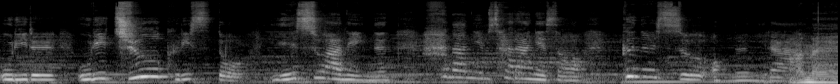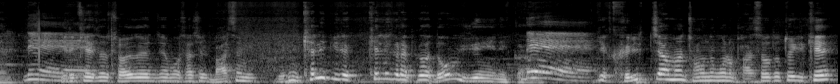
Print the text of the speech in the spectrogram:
우리를 우리 주 그리스도 예수 안에 있는 하나님 사랑에서 끊을 수 없느니라. 아멘. 네. 이렇게 해서 저희가 이제 뭐 사실 말씀 요즘 캘리그래, 캘리그라피가 너무 유행이니까 네. 이게 글자만 적는 거는 봤어도 또 이렇게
